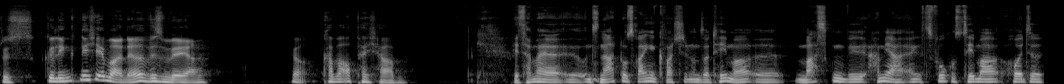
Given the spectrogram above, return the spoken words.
das gelingt nicht immer, ne? Wissen wir ja. Ja, kann man auch Pech haben. Jetzt haben wir äh, uns nahtlos reingequatscht in unser Thema. Äh, Masken, wir haben ja als Fokusthema heute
